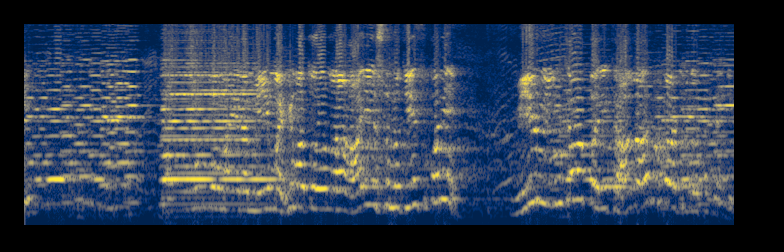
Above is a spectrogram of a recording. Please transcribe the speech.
క్షమించండి మీ మహిమతో నా ఆయుష్ను తీసుకొని మీరు ఇంకా పది కాలాలు పాటు బ్రతకండి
